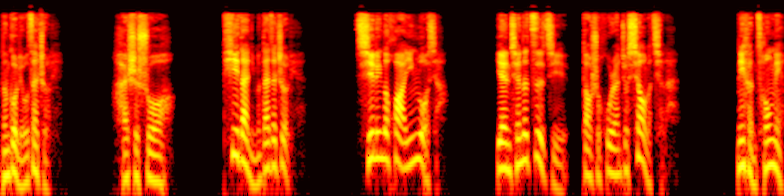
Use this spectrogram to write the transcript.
能够留在这里，还是说替代你们待在这里？麒麟的话音落下，眼前的自己倒是忽然就笑了起来。你很聪明，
